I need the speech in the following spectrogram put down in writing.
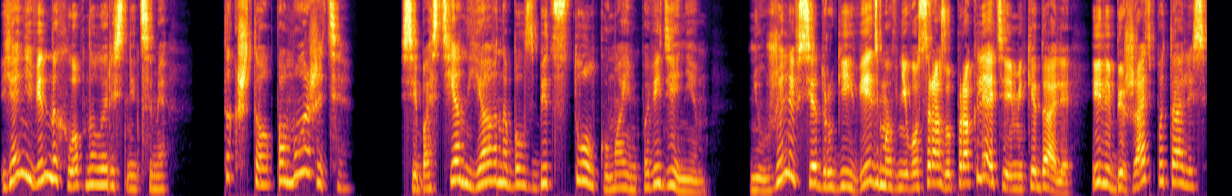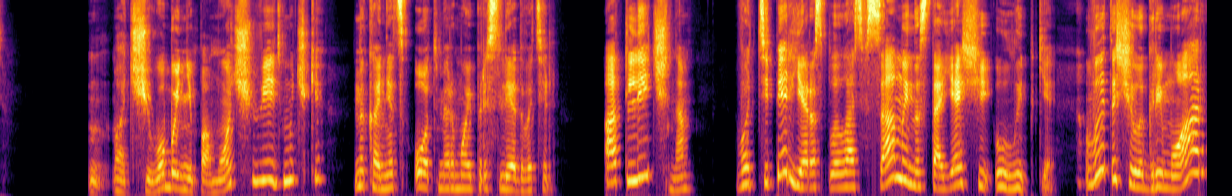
Я невинно хлопнула ресницами. «Так что, поможете?» Себастьян явно был сбит с толку моим поведением. Неужели все другие ведьмы в него сразу проклятиями кидали или бежать пытались? «Отчего бы не помочь ведьмочке?» Наконец отмер мой преследователь. «Отлично! Вот теперь я расплылась в самой настоящей улыбке, вытащила гримуар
